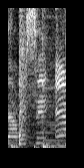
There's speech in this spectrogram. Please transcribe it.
Now we're sitting.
